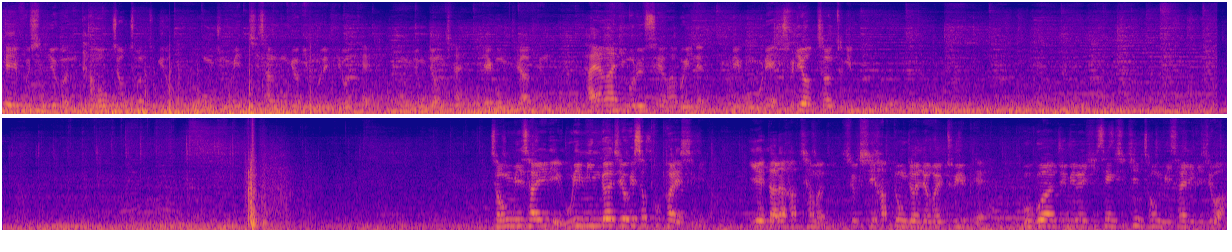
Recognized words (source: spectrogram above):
K-96은 다목적 전투기로 공중 및 지상 공격 임무를 비롯해 공중 정찰, 대공 제압 등 다양한 임무를 수행하고 있는 우리 공군의 주력 전투기입니다. 적 미사일이 우리 민가 지역에서 폭발했습니다. 이에 따라 합참은 즉시 합동 전력을 투입해 무고한 주민을 희생시킨 적 미사일 기지와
